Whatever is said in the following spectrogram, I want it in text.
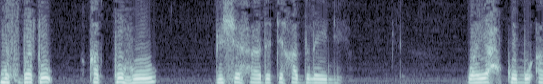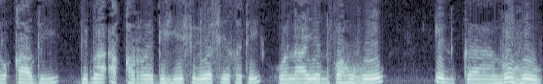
يثبت قطه بشهادة حدلين ويحكم القاضي بما أقر به في الوثيقة ولا ينفهه إنكاره.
